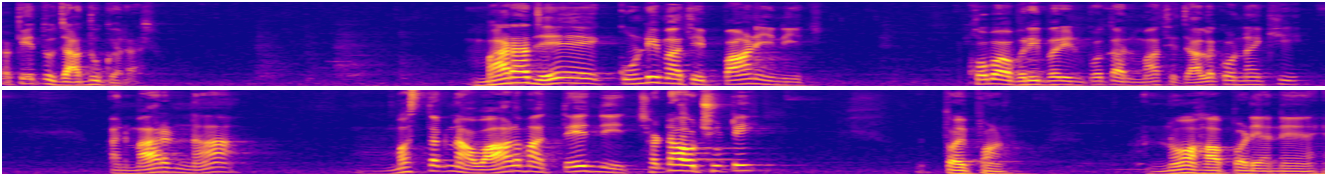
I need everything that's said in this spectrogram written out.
તો કે તો જાદુ કરાશે. મહારાજે કુંડીમાંથી પાણીની ખોબા ભરી ભરીને પોતાના માથે ઝાલકો નાખી અને મારના મસ્તકના વાળમાં તેજની છટાઓ છૂટી. તોય પણ નો હા પડે અને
